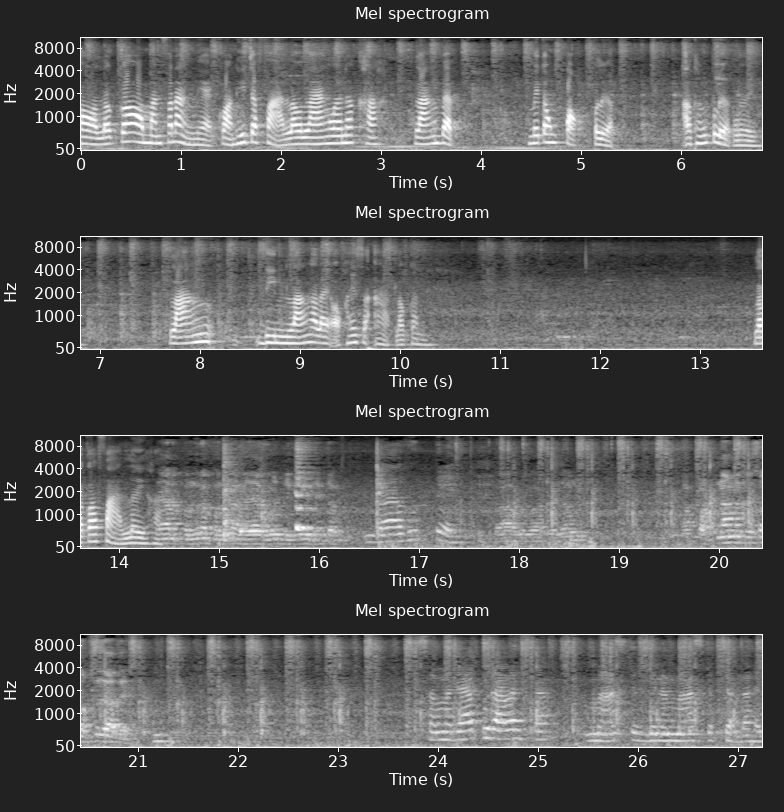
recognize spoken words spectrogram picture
อ๋อแล้วก็มันฝรั่งเนี่ยก่อนที่จะฝานเราล้างแล้วนะคะ ล้างแบบไม่ต้องปอกเปลือก เอาทั้งเปลือกเลย ล้างดินล้างอะไรออกให้สะอาดแล้วกัน แล้วก็ฝานเลยค่ะ यार पंद्रह पंद्रह हजार वोट निकले थे तब बहुत है बाप रे बाप एकदम अब पटना में तो सबसे ज्यादा है समझा पूरा इसका मास्क बिना मास्क चल रहा है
